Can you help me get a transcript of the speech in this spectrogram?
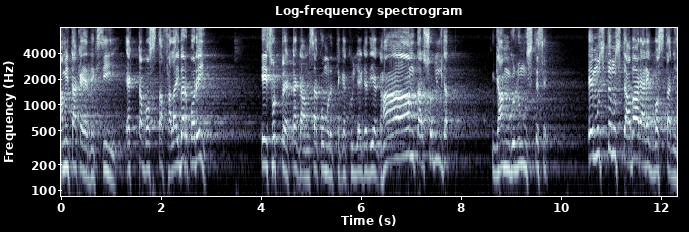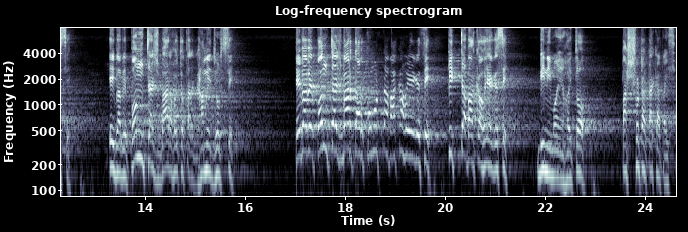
আমি তাকাইয়া দেখছি একটা বস্তা ফালাইবার পরেই এই ছোট্ট একটা গামছা কোমরের থেকে খুললে এটা দিয়ে ঘাম তার শরীরটা, ঘামগুলো মুছতেছে। এই মুছতে মুছতে আবার আরেক বস্তা নিছে। এইভাবে পঞ্চাশ বার হয়তো তার ঘামে ঝরছে। এভাবে পঞ্চাশ বার তার কোমরটা বাঁকা হয়ে গেছে, পিঠটা বাঁকা হয়ে গেছে। বিনিময়ে হয়তো পাঁচশোটা টাকা পাইছে,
